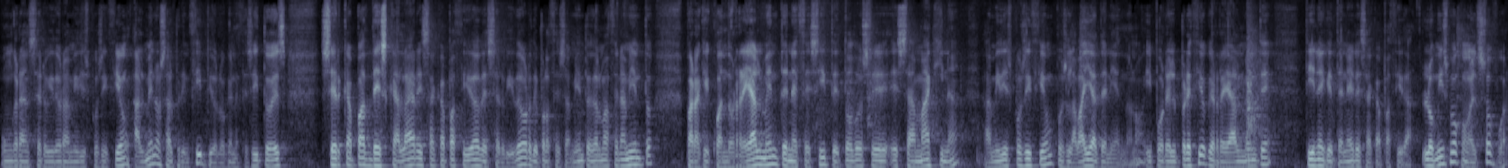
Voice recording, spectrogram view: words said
un gran servidor a mi disposición, al menos al principio. Lo que necesito es ser capaz de escalar esa capacidad de servidor, de procesamiento y de almacenamiento, para que cuando realmente necesite toda esa máquina a mi disposición, pues la vaya teniendo. ¿no? Y por el precio que realmente tiene que tener esa capacidad. Lo mismo con el software.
